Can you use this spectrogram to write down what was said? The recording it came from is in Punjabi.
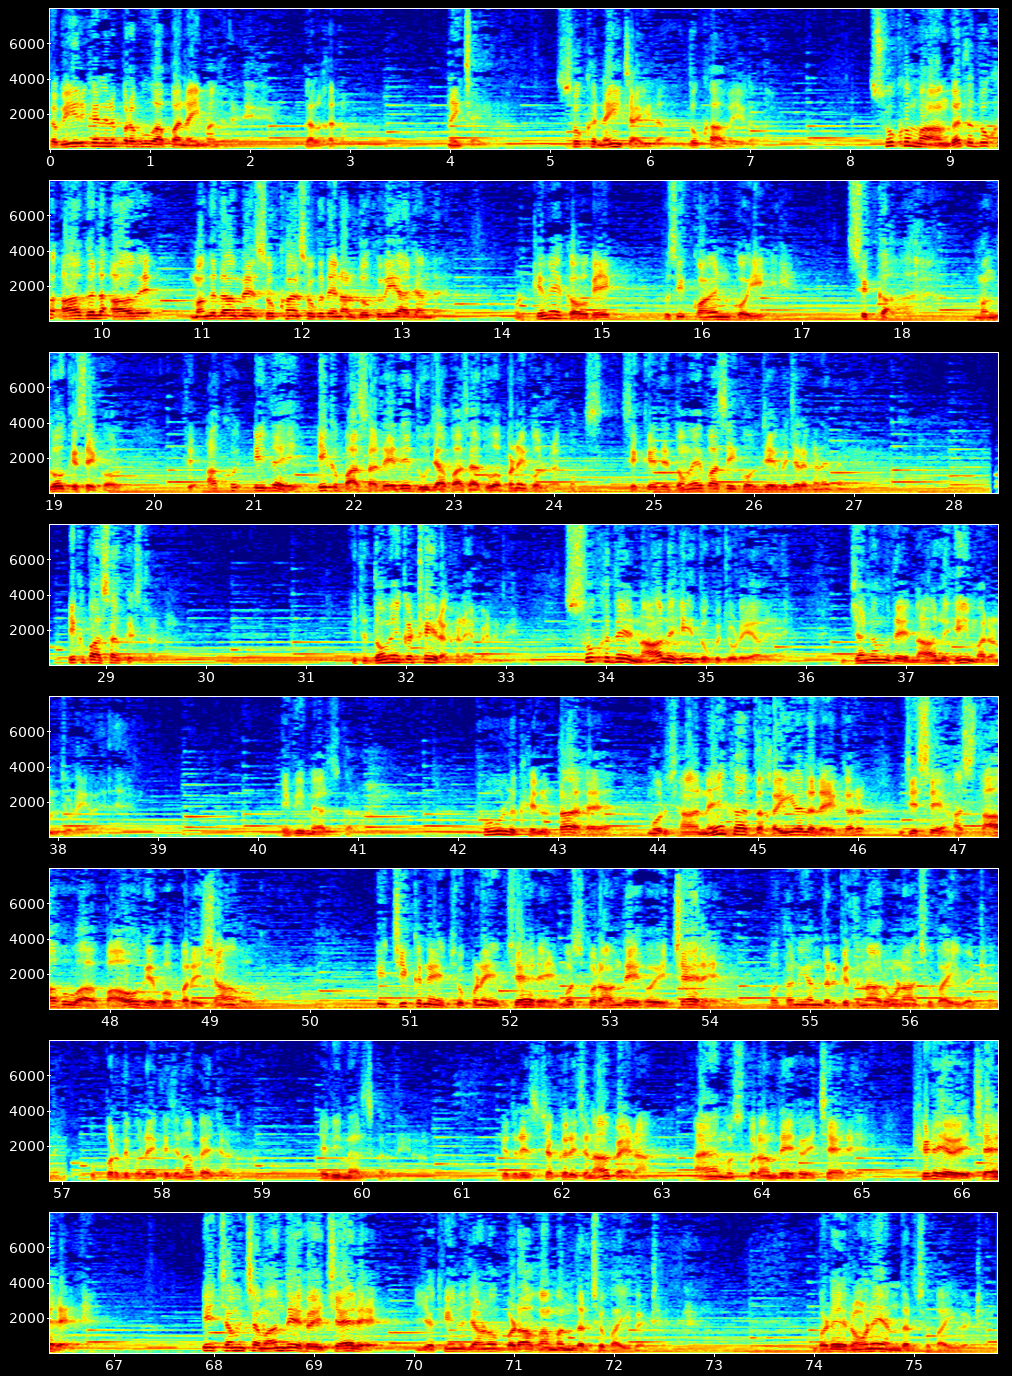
ਕਬੀਰ ਕਹਿੰਦੇ ਨੇ, ਪ੍ਰਭੂ, ਆਪਾਂ ਨਹੀਂ ਮੰਗਦੇ। ਗੱਲ ਖਤਮ। ਨਹੀਂ ਚਾਹੀਦਾ। ਸੁਖ ਨਹੀਂ ਚਾਹੀਦਾ। ਦੁੱਖ ਆਵੇਗਾ। ਸੁਖ ਮੰਗਤ ਦੁੱਖ ਆਗਲ ਆਵੇ। ਮੰਗਦਾ ਮੈਂ ਸੁੱਖਾਂ, ਸੁਖ ਦੇ ਨਾਲ ਦੁੱਖ ਵੀ ਆ ਜਾਂਦਾ ਹੁਣ ਕਿਵੇਂ ਕਹੋਗੇ, ਤੁਸੀਂ ਕੋਇਨ ਕੋਈ ਸਿੱਕਾ? ਮੰਗੋ ਕਿਸੇ ਕੋਲ ਤੇ ਆਖੋ, ਇਹਦਾ ਇੱਕ ਪਾਸਾ ਦੇ ਦੇ, ਦੂਜਾ ਪਾਸਾ ਤੂੰ ਆਪਣੇ ਕੋਲ ਰੱਖੋ। ਸਿੱਕੇ ਦੇ ਦੋਵੇਂ ਪਾਸੇ ਕੋਲ ਜੇਬ ਵਿੱਚ ਰੱਖਣੇ ਪੈਣੇ ਇੱਕ ਪਾਸਾ ਕਿਸ ਤਰ੍ਹਾਂ? ਇਹ ਤੇ ਦੋਵੇਂ ਇਕੱਠੇ ਹੀ ਰੱਖਣੇ ਪੈਣਗੇ ਸੁਖ ਦੇ ਨਾਲ ਹੀ ਦੁੱਖ ਜੁੜਿਆ ਹੋਇਆ ਹੈ ਜਨਮ ਦੇ ਨਾਲ ਹੀ ਮਰਨ ਜੁੜਿਆ ਹੋਇਆ ਹੈ ਇਹ ਵੀ ਮੈਂ ਅਰਜ਼ ਕਰਾਂ फूल खिलता है मुरझाने का तखयल लेकर जिसे हंसता हुआ पाओगे वो परेशान होगा ये चिकने छुपने चेहरे मुस्कुरांदे हुए चेहरे पता नहीं अंदर कितना रोना छुपाई बैठे ने ਉੱਪਰ ਦੇ ਭੁਲੇਖੇ 'ਚ ਨਾ ਪੈ ਜਾਣਾ ਇਹ ਵੀ ਮੈਂ ਅਰਜ਼ ਕਰ ਦੇਣਾ ਕਿਧਰੇ ਇਸ ਚੱਕਰ 'ਚ ਨਾ ਪੈਣਾ। ਐ ਮੁਸਕਰਾਉਂਦੇ ਹੋਏ ਚਿਹਰੇ, ਖਿੜੇ ਹੋਏ ਚਿਹਰੇ। ਇਹ ਚਮਚਮਾਉਂਦੇ ਹੋਏ ਚਿਹਰੇ, ਯਕੀਨ ਜਾਣੋ ਬੜਾ ਗਮ ਅੰਦਰ ਛੁਪਾਈ ਬੈਠੇ। ਬੜੇ ਰੋਣੇ ਅੰਦਰ ਛੁਪਾਈ ਬੈਠੇ।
